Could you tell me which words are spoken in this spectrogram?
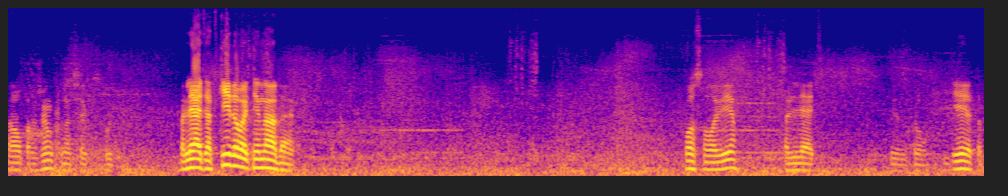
Дал прожимку на всякий случай. Блять, откидывать не надо. После лови. Блять. Пизду. Где этот?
